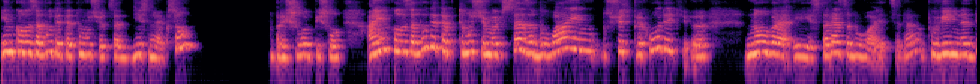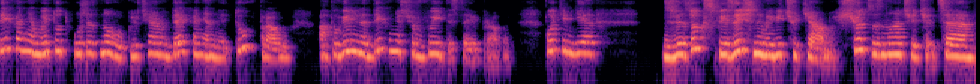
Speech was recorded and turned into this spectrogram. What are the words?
Інколи забудете, тому що це дійсно як сон, прийшло, пішло. А інколи забудете, тому що ми все забуваємо, щось приходить е, нове і старе забувається. Да? Повільне дихання, ми тут уже знову включаємо дихання не ту вправу, а повільне дихання, щоб вийти з цієї вправи. Потім є зв'язок з фізичними відчуттями. Що це значить? Це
